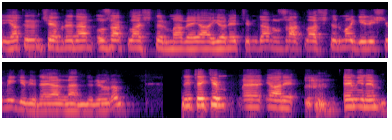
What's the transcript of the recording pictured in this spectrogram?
yakın çevreden uzaklaştırma veya yönetimden uzaklaştırma girişimi gibi değerlendiriyorum. Nitekim e, yani eminim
